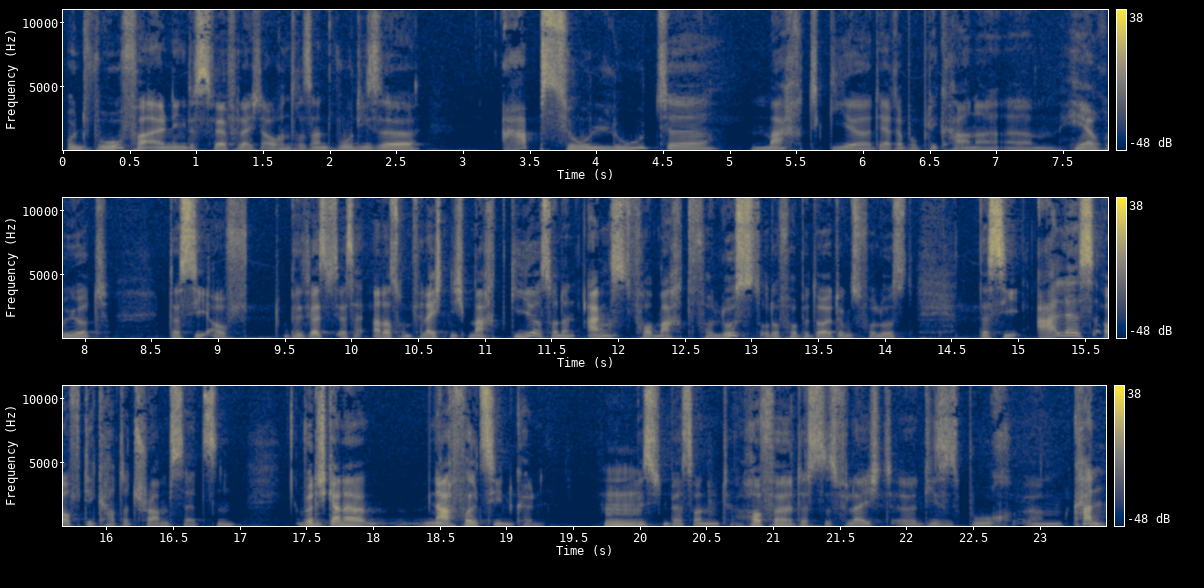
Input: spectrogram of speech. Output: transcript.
Und wo vor allen Dingen, das wäre vielleicht auch interessant, wo diese absolute Machtgier der Republikaner ähm, herrührt, dass sie auf andersrum, vielleicht nicht Machtgier, sondern Angst vor Machtverlust oder vor Bedeutungsverlust, dass sie alles auf die Karte Trump setzen, würde ich gerne nachvollziehen können. Hm. Ein bisschen besser und hoffe, dass das vielleicht äh, dieses Buch ähm, kann.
